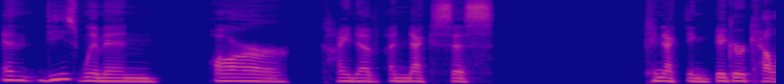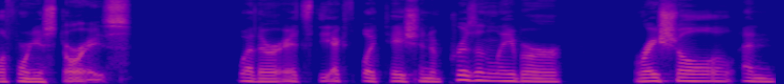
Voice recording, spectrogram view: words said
And these women are kind of a nexus connecting bigger California stories, whether it's the exploitation of prison labor, racial and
